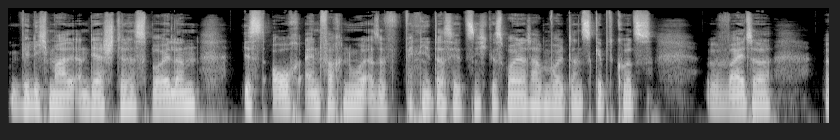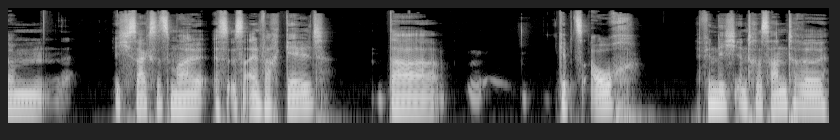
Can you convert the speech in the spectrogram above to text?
will ich mal an der Stelle spoilern. Ist auch einfach nur, also wenn ihr das jetzt nicht gespoilert haben wollt, dann skippt kurz weiter. Ähm, ich sag's jetzt mal, es ist einfach Geld. Da gibt's auch, finde ich, interessantere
